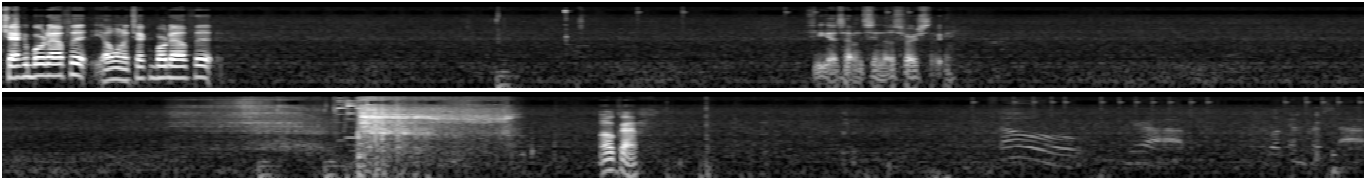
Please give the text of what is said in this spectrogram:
Checkerboard outfit? Y'all want a checkerboard outfit? If you guys haven't seen those first three. Okay. So, you're uh, looking for stuff.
